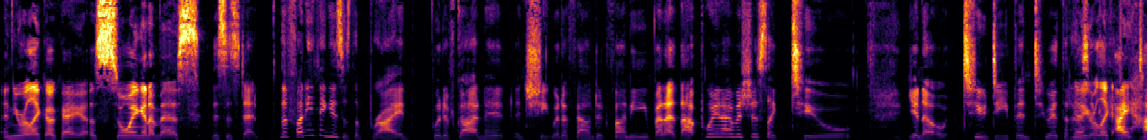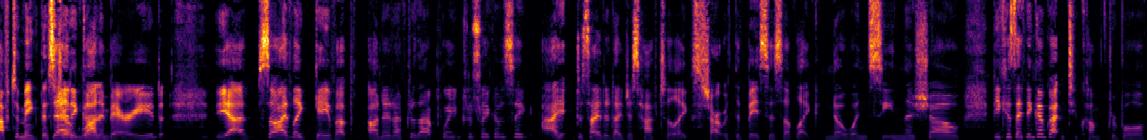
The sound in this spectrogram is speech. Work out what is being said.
And you were like, okay, a swing and a miss. this is dead. The funny thing is, is the bride would have gotten it and she would have found it funny. But at that point, I was just like too, you know, too deep into it that I Yeah, was you're like, like, I have to make this dead joke and gone work. and buried. Yeah, so I like gave up on it after that point because like I was like I decided I just have to like start with the basis of like no one's seen this show because I think I've gotten too comfortable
